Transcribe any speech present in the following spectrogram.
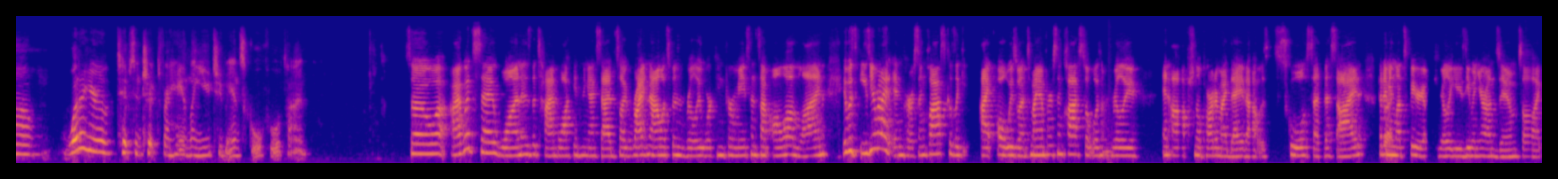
Um, what are your tips and tricks for handling YouTube and school full time? So I would say one is the time blocking thing I said. So like right now, it's been really working for me since I'm all online. It was easier when I had in-person class because like I always went to my in-person class, so it wasn't really an optional part of my day that was school set aside. But I mean, let's be real, it's really easy when you're on Zoom to like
